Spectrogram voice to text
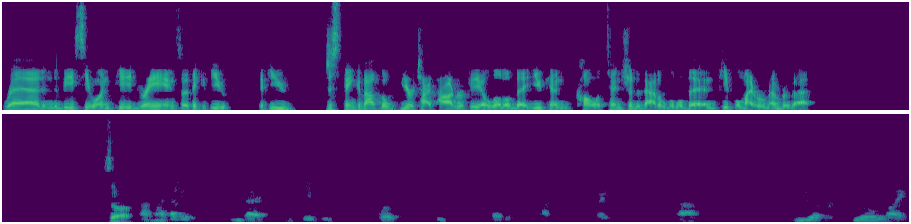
red and the BC1P green. So I think if you if you just think about the, your typography a little bit, you can call attention to that a little bit, and people might remember that. So. Um, I thought it was interesting that do you ever feel like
